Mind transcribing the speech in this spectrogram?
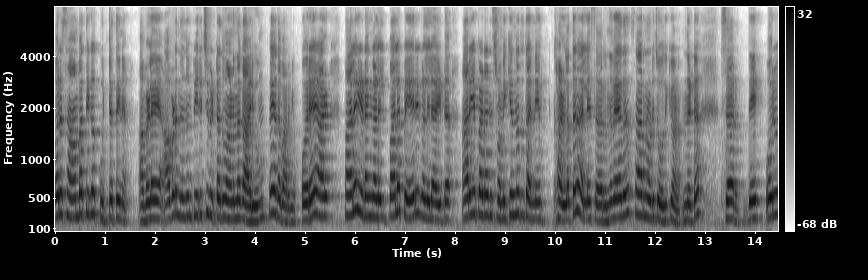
ഒരു സാമ്പത്തിക കുറ്റത്തിന് അവളെ അവിടെ നിന്നും പിരിച്ചുവിട്ടതുമാണെന്ന കാര്യവും വേദ പറഞ്ഞു. ഒരേ ആൾ പലയിടങ്ങളിൽ പല പേരുകളിലായിട്ട് അറിയപ്പെടാൻ ശ്രമിക്കുന്നത് തന്നെ കള്ളത്തരല്ലേ സാർ എന്ന് വേദ സാറിനോട് ചോദിക്കുകയാണ് എന്നിട്ട് സർ ദേ ഒരു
